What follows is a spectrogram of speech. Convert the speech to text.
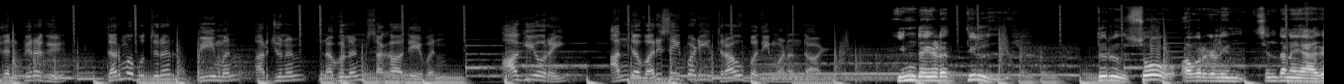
இதன் பிறகு தர்மபுத்திரர் பீமன் அர்ஜுனன் நகுலன் சகாதேவன் ஆகியோரை அந்த வரிசைப்படி திரௌபதி மணந்தாள். இந்த இடத்தில் திரு சோ அவர்களின் சிந்தனையாக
